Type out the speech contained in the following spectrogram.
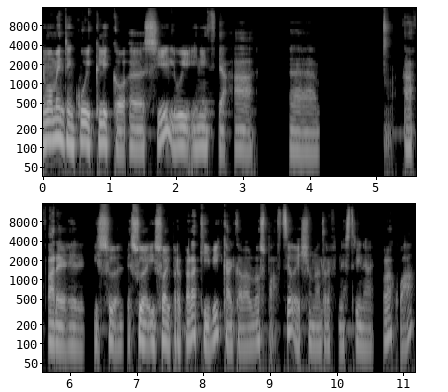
Nel momento in cui clicco eh, sì, lui inizia a eh, a fare eh, i, su- su- i, suoi preparativi, calcola lo spazio, esce un'altra finestrina, eccola qua.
